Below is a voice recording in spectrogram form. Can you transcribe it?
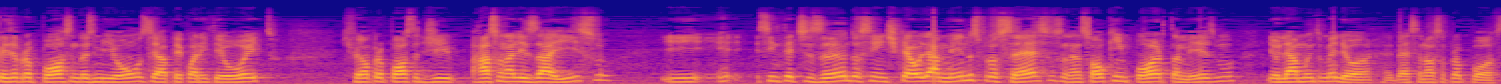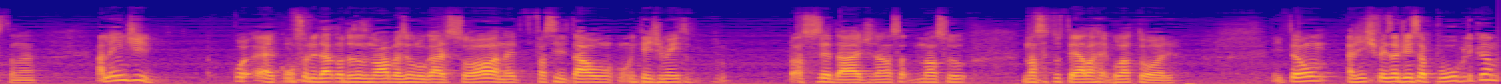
fez a proposta em 2011, a AP48, que foi uma proposta de racionalizar isso e sintetizando, assim, a gente quer olhar menos processos, né, só o que importa mesmo, e olhar muito melhor. Essa é a nossa proposta. Né? Além de é, consolidar todas as normas em um lugar só, né, facilitar o, o entendimento para a sociedade, da nossa, nosso, nossa tutela regulatória. Então, a gente fez audiência pública,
